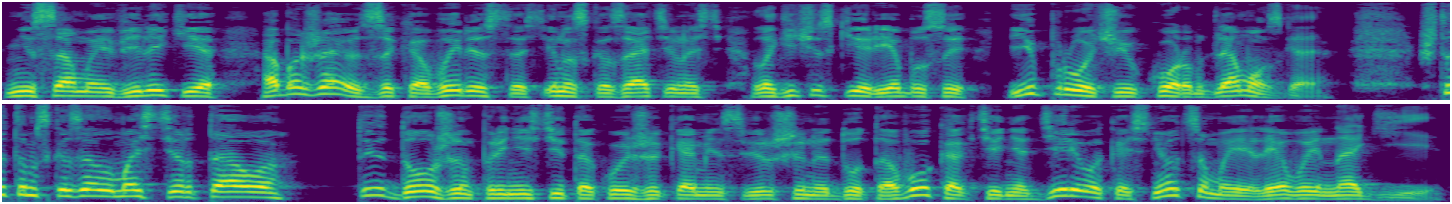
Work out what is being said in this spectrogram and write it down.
не самые великие, обожают заковыристость, иносказательность, логические ребусы и прочий корм для мозга. Что там сказал мастер Тао? Ты должен принести такой же камень с вершины до того, как тень от дерева коснется моей левой ноги.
